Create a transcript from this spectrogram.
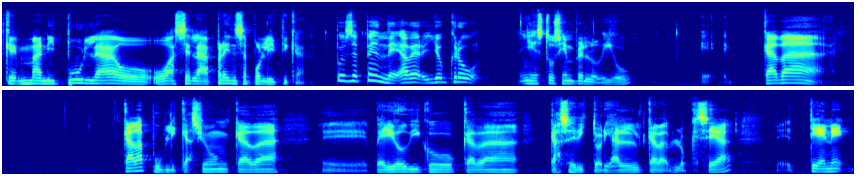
que manipula o, hace la prensa política? Pues depende. A ver, yo creo, y esto siempre lo digo, eh, cada, cada publicación, cada periódico, cada casa editorial, cada lo que sea, tiene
